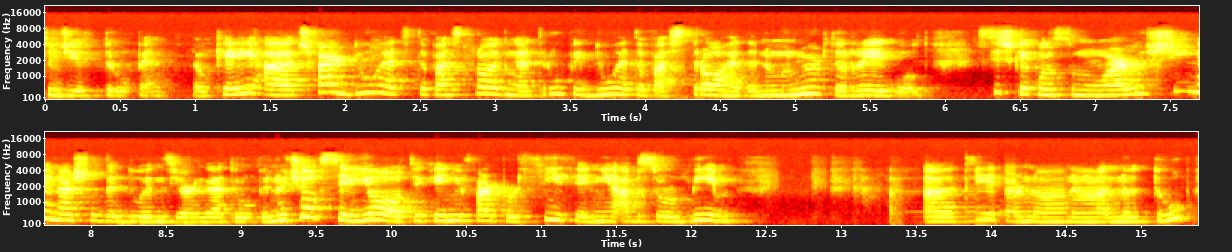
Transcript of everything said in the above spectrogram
të gjithë trupin. Ok, çfarë duhet të pastrohet nga trupi duhet të pastrohet dhe në mënyrë të rregullt, siç ke konsumuar ushqimin ashtu dhe duhet nxjerrë nga trupi. Në qoftë se jo, ti ke një farë përthithje, një absorbim tjetër në në në trup,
